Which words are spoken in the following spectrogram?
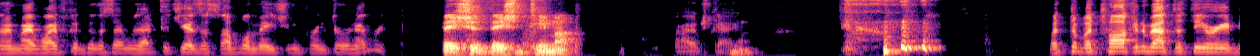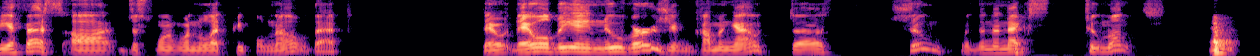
My wife could do the same exact. She has a sublimation printer and everything. They should they should team up. Okay. But but talking about the theory of DFS, uh, just want, want to let people know that there there will be a new version coming out uh, soon, within the next two months. Yep.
